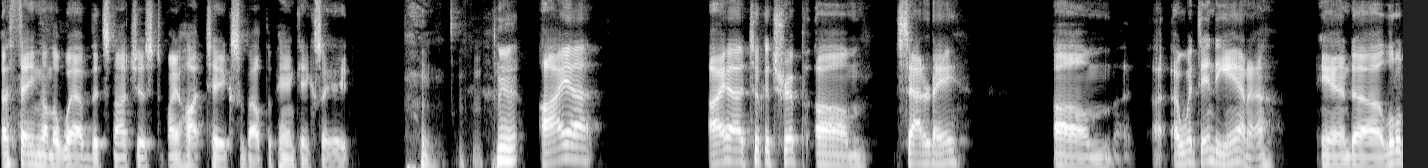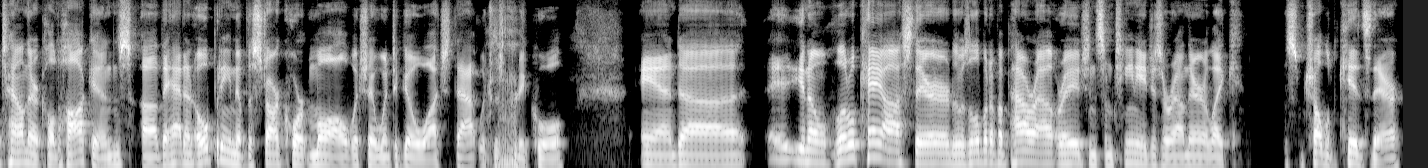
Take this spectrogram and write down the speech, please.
a thing on the web that's not just my hot takes about the pancakes I ate. I uh, I uh, took a trip um, Saturday. Um, I went to Indiana and uh, a little town there called Hawkins. Uh, they had an opening of the Starcourt Mall, which I went to go watch that, which was pretty cool. And uh, eh, you know, a little chaos there. There was a little bit of a power outrage and some teenagers around there, like some troubled kids there.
